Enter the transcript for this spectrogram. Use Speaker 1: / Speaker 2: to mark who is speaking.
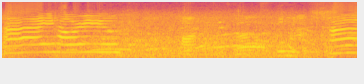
Speaker 1: Hi, how are you? Uh, Hi.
